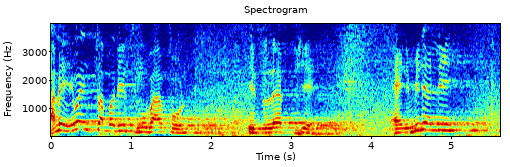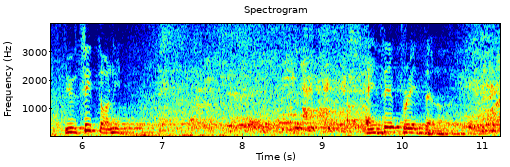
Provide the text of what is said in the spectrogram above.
I mean, when somebody's mobile phone is left here, and immediately you sit on it, and say, Praise the Lord.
